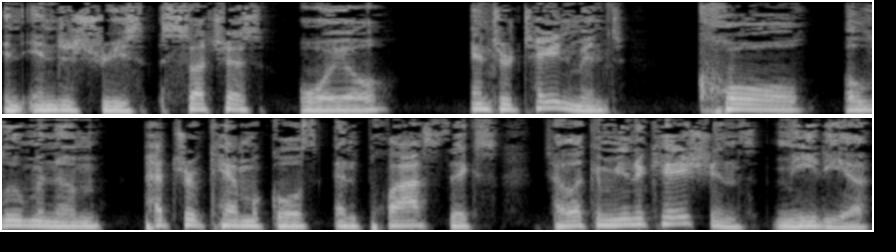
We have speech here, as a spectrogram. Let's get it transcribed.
in industries such as oil, entertainment, coal, aluminum, petrochemicals, and plastics, telecommunications, media,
